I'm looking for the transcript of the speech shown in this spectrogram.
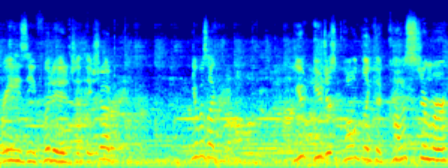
crazy footage that they showed, it was like you you just called like the customer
